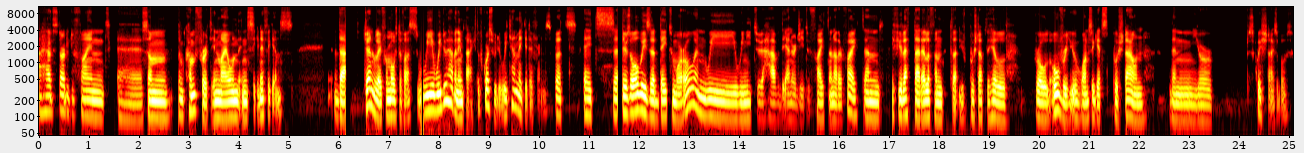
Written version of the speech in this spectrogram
i have started to find uh, some some comfort in my own insignificance that generally for most of us we we do have an impact of course we do we can make a difference but it's uh, there's always a day tomorrow and we we need to have the energy to fight another fight and if you let that elephant that you've pushed up the hill roll over you once it gets pushed down then you're squished i suppose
